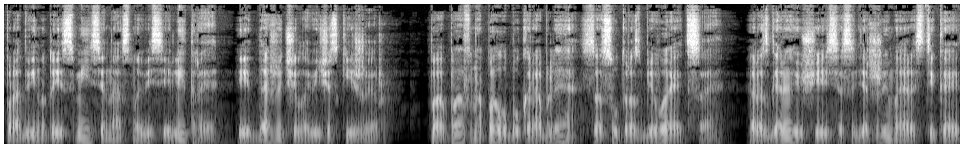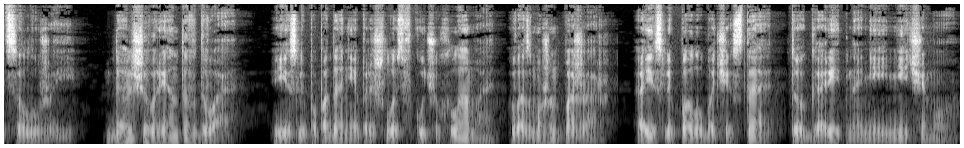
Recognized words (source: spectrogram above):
продвинутые смеси на основе селитры и даже человеческий жир. Попав на палубу корабля, сосуд разбивается, разгорающееся содержимое растекается лужей. Дальше вариантов два. Если попадание пришлось в кучу хлама, возможен пожар, а если палуба чиста, то гореть на ней нечему.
